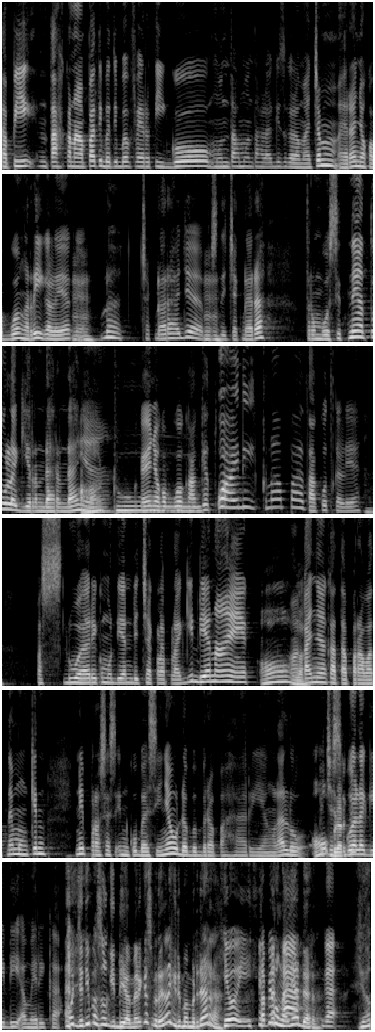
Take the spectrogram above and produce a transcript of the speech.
Tapi entah kenapa tiba-tiba vertigo, muntah-muntah lagi segala macem. Akhirnya nyokap gue ngeri kali ya kayak, udah cek darah aja. Pas dicek darah, trombositnya tuh lagi rendah-rendahnya. Kayak nyokap gue kaget, wah ini kenapa? Takut kali ya. Pas dua hari kemudian dicek lab lagi dia naik. Oh, lah. Makanya kata perawatnya mungkin ini proses inkubasinya udah beberapa hari yang lalu. Oh, which berarti- gue lagi di Amerika. Oh jadi pas lu di Amerika sebenarnya lagi demam berdarah? Yoi. Tapi lu gak nyadar? Enggak. Ya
